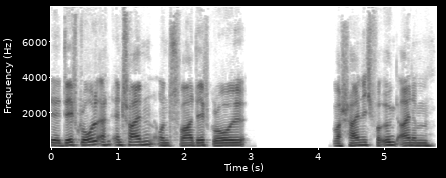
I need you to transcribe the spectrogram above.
äh, Dave Grohl en- entscheiden. Und zwar Dave Grohl wahrscheinlich vor irgendeinem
